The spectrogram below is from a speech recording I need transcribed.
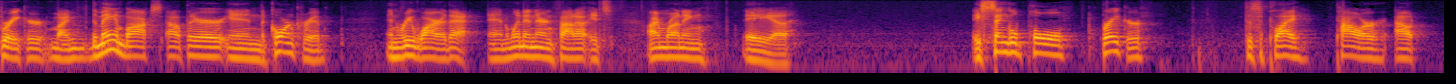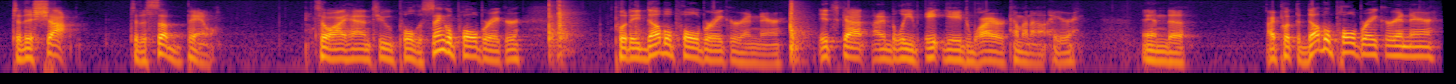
breaker, my the main box out there in the corn crib, and rewire that. And went in there and found out it's I'm running a uh, a single pole breaker to supply power out to this shop, to the sub panel. So I had to pull the single pole breaker, put a double pole breaker in there. It's got, I believe, 8 gauge wire coming out here. And uh, I put the double pole breaker in there,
